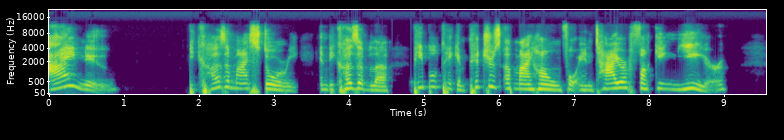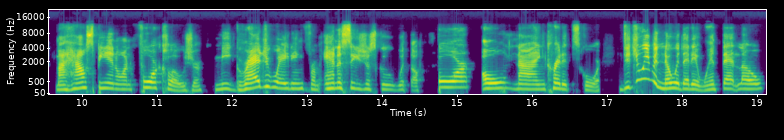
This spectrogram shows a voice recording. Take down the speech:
I knew because of my story and because of the people taking pictures of my home for entire fucking year, my house being on foreclosure, me graduating from anesthesia school with a 409 credit score. Did you even know that it went that low?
